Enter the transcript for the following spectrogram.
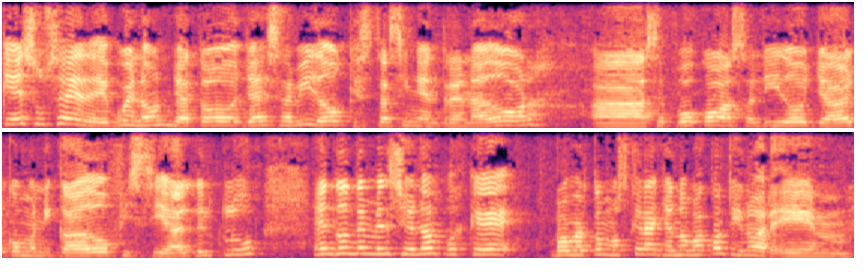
¿Qué sucede? Bueno, ya todo ya he sabido que está sin entrenador. Hace poco ha salido ya el comunicado oficial del club en donde mencionan pues que Roberto Mosquera ya no va a continuar en,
